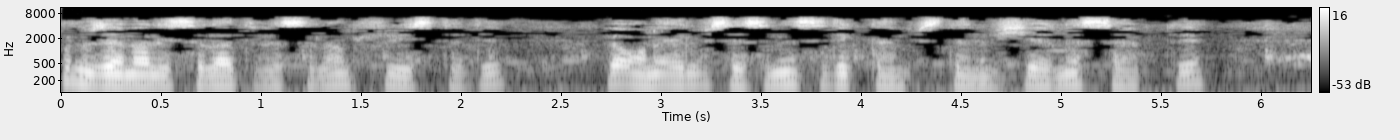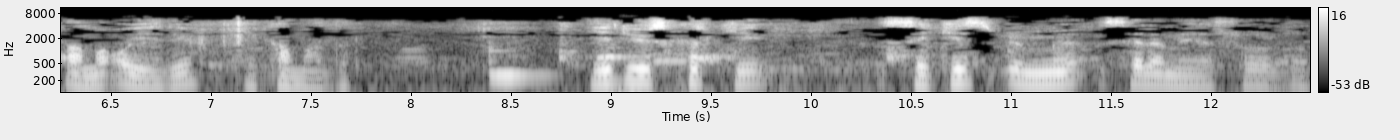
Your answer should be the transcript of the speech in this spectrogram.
Bunun üzerine Aleyhisselatü Vesselam su istedi ve onu elbisesinin sidikten pislenmiş yerine serpti ama o yeri yıkamadı. 8 Ümmü Seleme'ye sordu.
